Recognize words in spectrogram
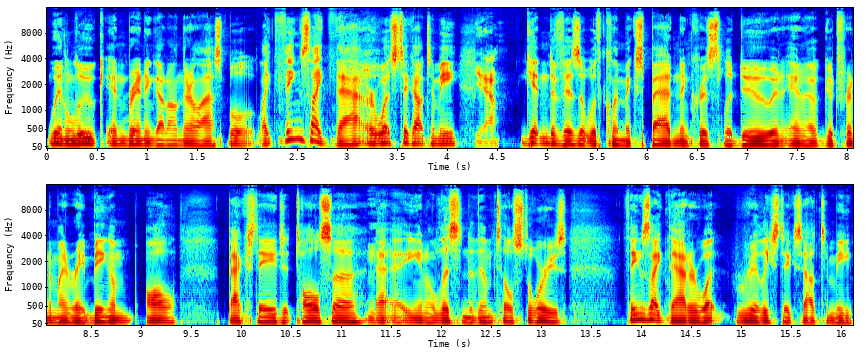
when luke and brendan got on their last bull. Like things like that are what stick out to me. Yeah. getting to visit with Clem McSpadden and Chris Ledoux and, and a good friend of mine, Ray Bingham, all backstage at Tulsa, uh, you know, listen to them tell stories. Things like that are what really sticks out to me.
